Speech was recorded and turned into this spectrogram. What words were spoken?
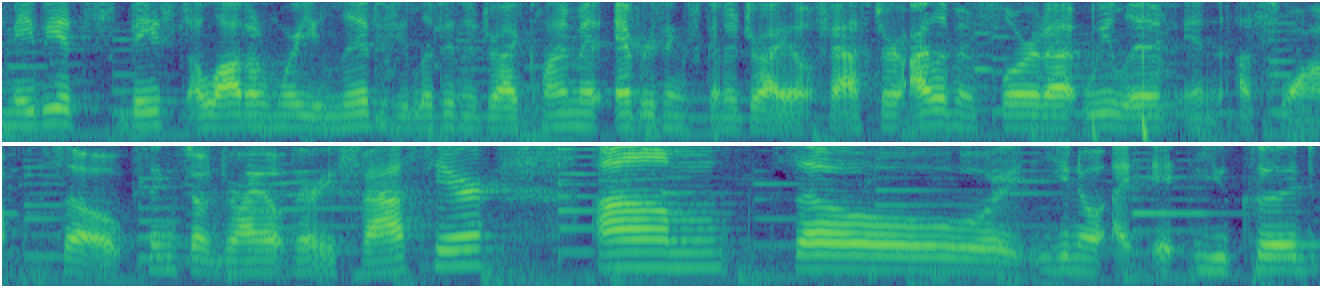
maybe it's based a lot on where you live. If you live in a dry climate, everything's going to dry out faster. I live in Florida. We live in a swamp, so things don't dry out very fast here. Um, so you know, it, you could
